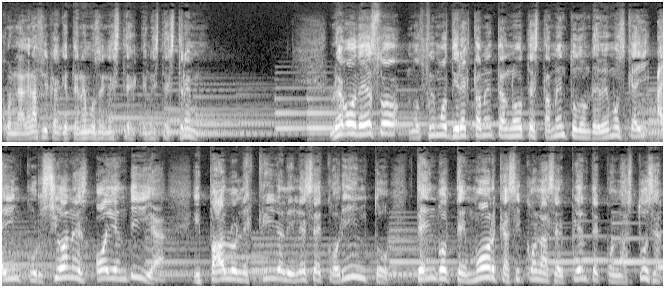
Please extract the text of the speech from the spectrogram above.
con la gráfica que tenemos en este, en este extremo. Luego de eso nos fuimos directamente al Nuevo Testamento donde vemos que hay, hay, incursiones hoy en día. Y Pablo le escribe a la iglesia de Corinto, tengo temor que así con la serpiente, con la astucia,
